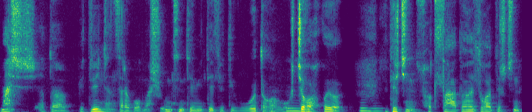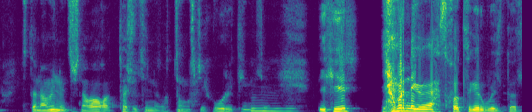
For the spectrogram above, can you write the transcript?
маш одоо бидний жансараагүй маш үнцэнтэй мэдээллүүдийг өгөөд байгаа өгч байгаа байхгүй юу. Тэр чинь судлаад ойлгоод тэр чинь одоо номын үзэж новооготой шүлийн утсан хүмүүс чинь их өөр гэдэг юм лээ. Тэгэхээр ямар нэгэн асуудал гэр бүлд бол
